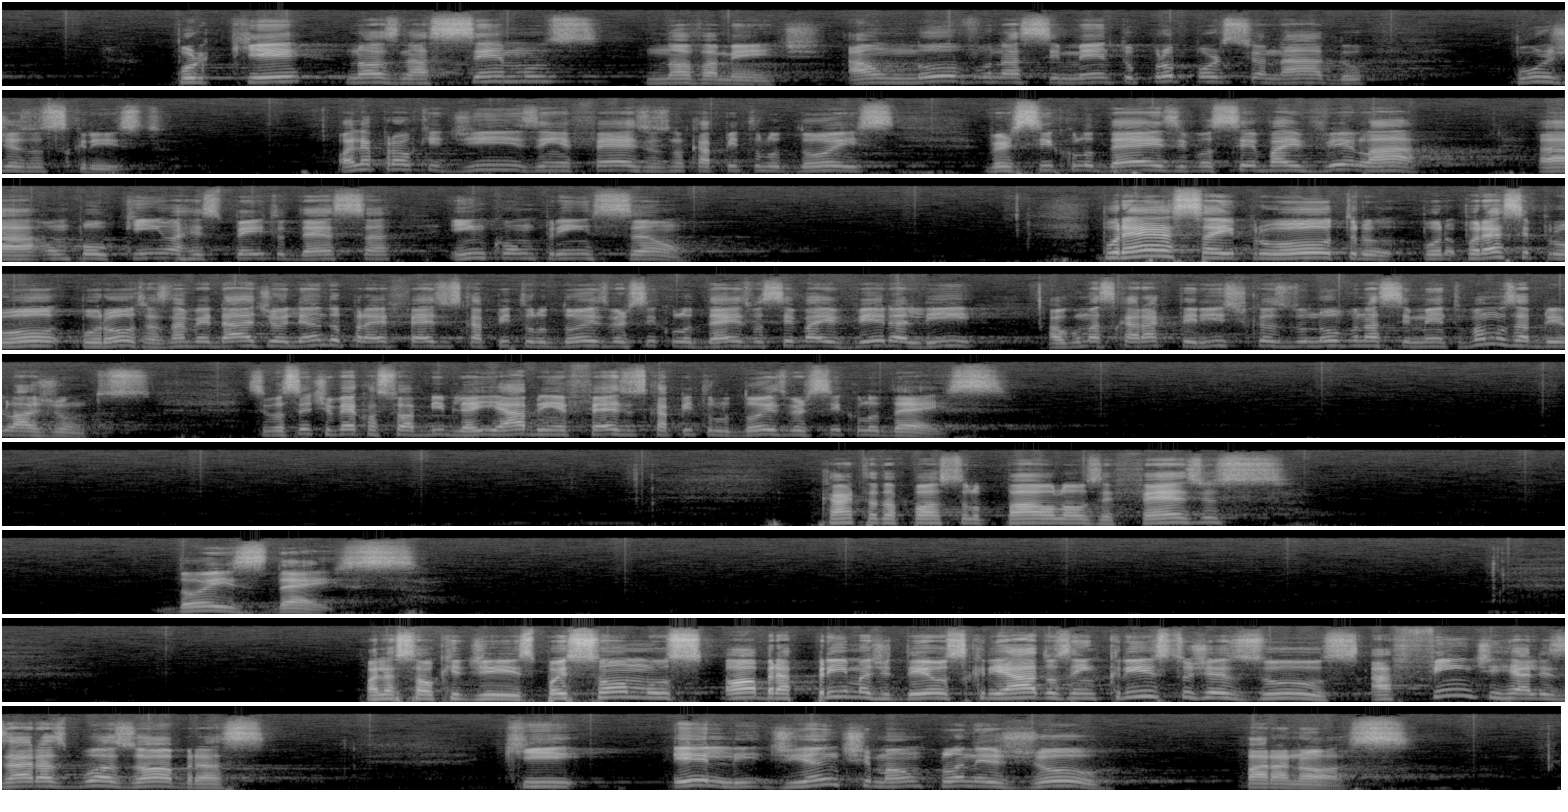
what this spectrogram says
porque nós nascemos novamente. Há um novo nascimento proporcionado por Jesus Cristo. Olha para o que diz em Efésios, no capítulo 2, versículo 10, e você vai ver lá uh, um pouquinho a respeito dessa incompreensão. Por essa e por outro, por, por essa e por, por outras, na verdade, olhando para Efésios capítulo 2, versículo 10, você vai ver ali algumas características do novo nascimento. Vamos abrir lá juntos. Se você tiver com a sua Bíblia aí, abre em Efésios capítulo 2, versículo 10. Carta do apóstolo Paulo aos Efésios 2:10. Olha só o que diz: Pois somos obra-prima de Deus, criados em Cristo Jesus, a fim de realizar as boas obras que Ele de antemão planejou para nós.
